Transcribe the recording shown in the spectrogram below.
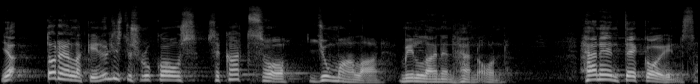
Ja todellakin ylistysrukous, se katsoo Jumalaan, millainen hän on. Hänen tekoihinsa.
